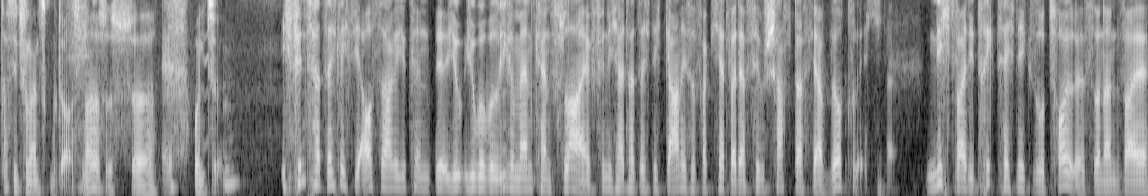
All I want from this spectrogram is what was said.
das sieht schon ganz gut aus. Ne? Das ist, äh, es, und ich finde tatsächlich die Aussage, you, can, uh, you, you will believe a man can fly, finde ich halt tatsächlich gar nicht so verkehrt, weil der Film schafft das ja wirklich. Nicht, weil die Tricktechnik so toll ist, sondern weil,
